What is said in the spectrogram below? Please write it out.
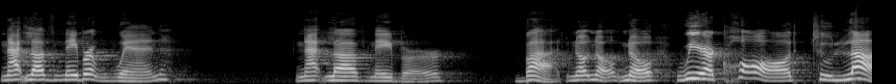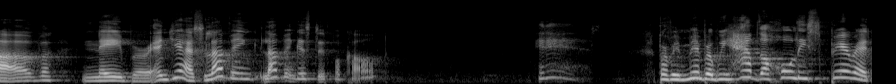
not love neighbor when, not love neighbor but. No, no, no. We are called to love neighbor. And yes, loving loving is difficult. It is. But remember, we have the Holy Spirit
